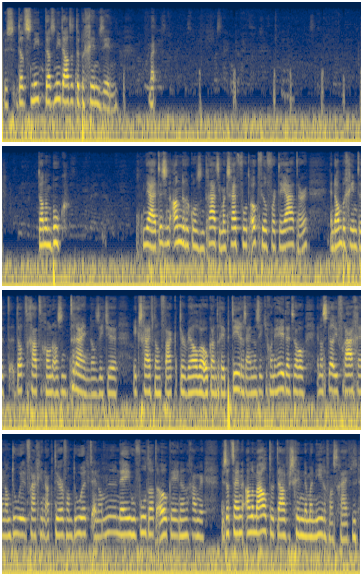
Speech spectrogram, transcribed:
Dus dat is niet, dat is niet altijd de beginzin. Maar... dan een boek. Ja, het is een andere concentratie. Maar ik schrijf bijvoorbeeld ook veel voor theater. En dan begint het, dat gaat gewoon als een trein. Dan zit je, ik schrijf dan vaak terwijl we ook aan het repeteren zijn. Dan zit je gewoon de hele tijd zo. En dan stel je vragen en dan doe vraag je een acteur van doe het. En dan eh, nee, hoe voelt dat? Oké, dan gaan we weer. Dus dat zijn allemaal totaal verschillende manieren van schrijven. Dus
